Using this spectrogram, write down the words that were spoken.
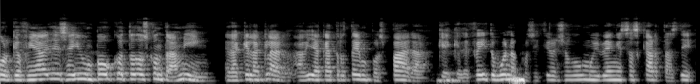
porque ao final lle saiu un pouco todos contra min. E daquela, claro, había catro tempos para que, que de feito, bueno, a posición xogou moi ben esas cartas de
